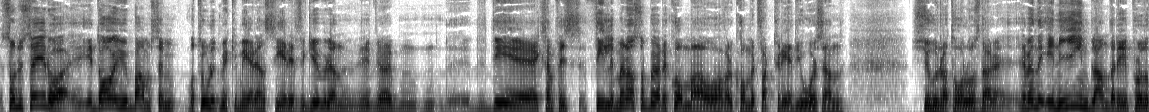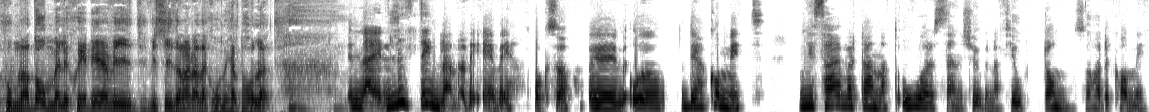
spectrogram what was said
som du säger då, idag är ju Bamse otroligt mycket mer än seriefiguren. Det är exempelvis filmerna som började komma och har väl kommit vart tredje år sedan 2012 och sådär. Jag vet inte, är ni inblandade i produktionen av dem eller sker det vid, vid sidan av redaktionen helt och hållet? Nej, lite inblandade är vi också. Eh, och det har kommit ungefär vartannat år sedan 2014 så har det kommit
